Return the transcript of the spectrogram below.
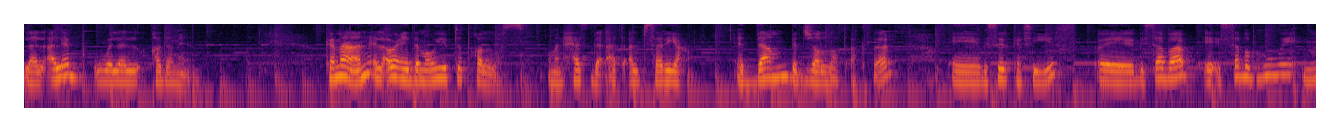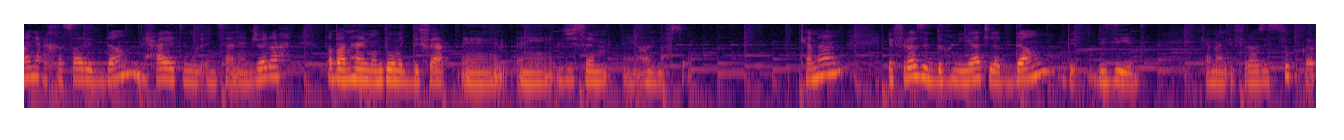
للقلب وللقدمين. كمان الأوعية الدموية بتتقلص ومنحس دقات قلب سريعة. الدم بتجلط أكثر آه، بصير كثيف آه، بسبب السبب هو منع خسارة الدم بحالة إنه الإنسان انجرح. طبعا هاي منظومة دفاع الجسم عن نفسه. كمان إفراز الدهنيات للدم بزيد. كمان إفراز السكر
